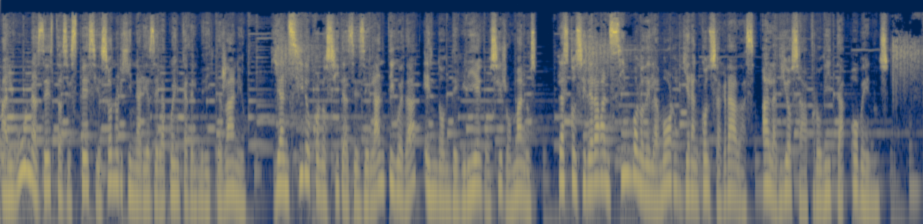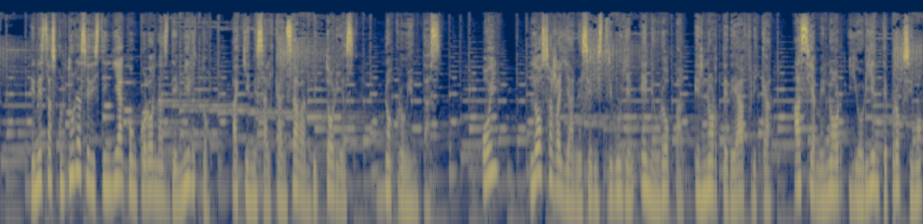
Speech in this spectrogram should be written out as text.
Algunas de estas especies son originarias de la cuenca del Mediterráneo y han sido conocidas desde la antigüedad en donde griegos y romanos las consideraban símbolo del amor y eran consagradas a la diosa Afrodita o Venus. En estas culturas se distinguía con coronas de mirto a quienes alcanzaban victorias no cruentas. Hoy, los arrayanes se distribuyen en Europa, el norte de África, Asia Menor y Oriente Próximo,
